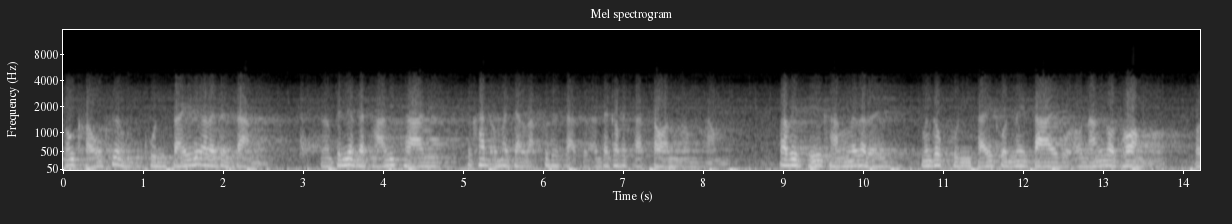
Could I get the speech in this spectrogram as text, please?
ของเขาเครื่องขุนไสหรืออะไรต่างๆเป็นเรื่องคาถาวิชานี่ก็คัดออกมาจากหลักพุทธศาสนาแต่เขาไปตัดตอนมาทำ ถ้าไปถือขังแล้วก็เลย มันก็ขุนไสคนให้ตายบอกเอาหนังก็ท่องเอา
